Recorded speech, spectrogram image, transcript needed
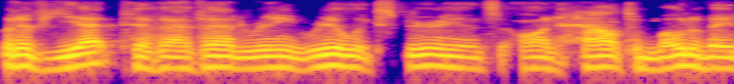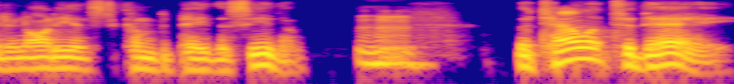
but have yet to have had any real experience on how to motivate an audience to come to pay to see them. Mm-hmm. The talent today,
